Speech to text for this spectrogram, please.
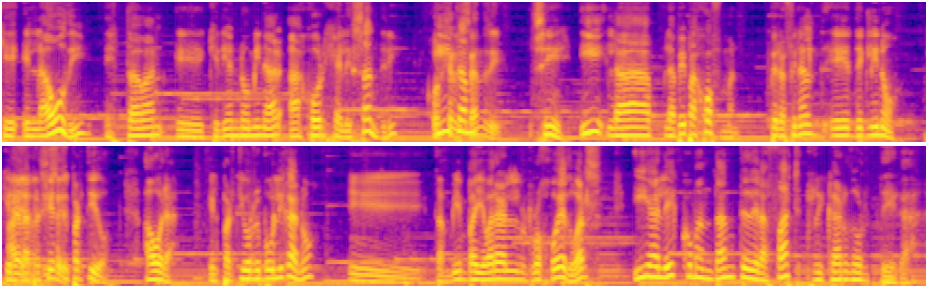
que en la ODI estaban, eh, querían nominar a Jorge Alessandri. Jorge Alessandri. Sí, y la, la Pepa Hoffman, pero al final eh, declinó, que Ah, era ya, la presidenta del partido. Ahora, el Partido Republicano eh, también va a llevar al Rojo Edwards y al ex comandante de la FACH, Ricardo Ortega.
